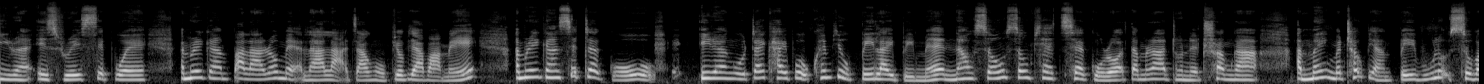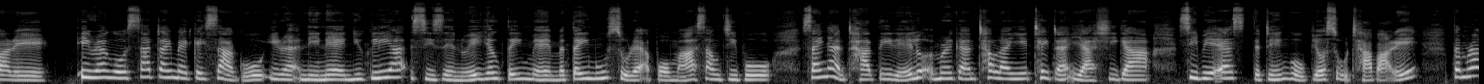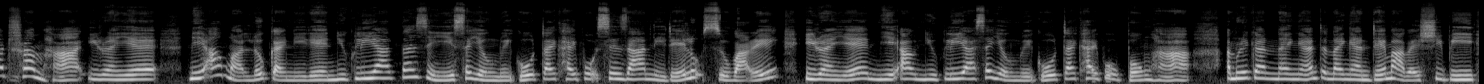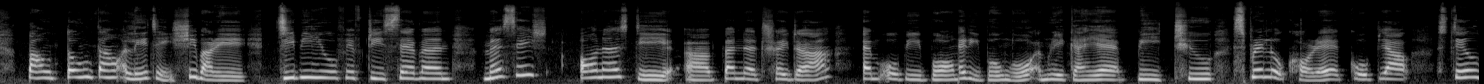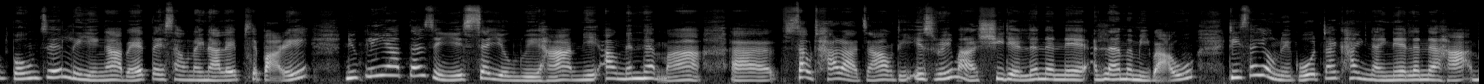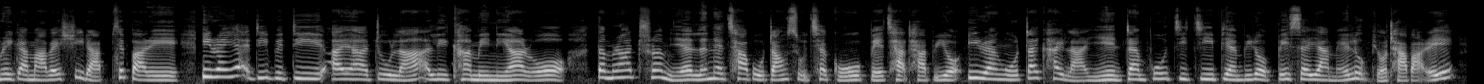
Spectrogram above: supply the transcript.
အီရန်အစ္စရေးစစ်ပွဲအမေရိကန်ပါလာတော့မဲ့အလားအလာအကြောင်းကိုပြောပြပါမယ်။အမေရိကန်စစ်တပ်ကိုအီရန်ကိုတိုက်ခိုက်ဖို့ခွင့်ပြုပေးလိုက်ပေမဲ့နောက်ဆုံးဆုံးဖြတ်ချက်ကိုတော့သမ္မတဒေါ်နယ်ထရမ့်ကအမိန့်မထုတ်ပြန်ပေးဘူးလို့ဆိုပါတယ်။ အီရန်ကိုစားတိုက်မဲ့ကိစ္စကိုအီရန်အနေနဲ့နျူကလ িয়ার အစီအစဉ်တွေရုပ်သိမ်းမယ်မသိမ်းဘူးဆိုတဲ့အပေါ်မှာစောင့်ကြည့်ဖို့ဆိုင်းငံ့ထားသေးတယ်လို့အမေရိကန်ထောက်လှမ်းရေးထိပ်တန်းအရာရှိက CBS သတင်းကိုပြောဆိုထားပါတယ်။သမ္မတထရမ့်ဟာအီရန်ရဲ့မြေအောက်မှာလုတ်ကင်နေတဲ့နျူကလ িয়ার တန့်စင်ရေးစက်ရုံတွေကိုတိုက်ခိုက်ဖို့စဉ်းစားနေတယ်လို့ဆိုပါတယ်။အီရန်ရဲ့မြေအောက်နျူကလ িয়ার စက်ရုံတွေကိုတိုက်ခိုက်ဖို့ဘုံဟာအမေရိကန်နိုင်ငံတနိုင်ငံတည်းမှာပဲရှိပြီးပေါင်3000 အလေးချိန်ရှိပါတယ် GBU 57 message honesty uh, penetrator MOB bomb အဲ့ဒီဘုံကိုအမေရိကန်ရဲ့ B2 Spirit လို့ခေါ်တဲ့ကိုပြောက် steel ဘုံကျဲလေယာဉ်ကပဲတည်ဆောင်နိုင်တာလည်းဖြစ်ပါတယ်။နျူကလ িয়ার တန့်စင်ရေးစက်ရုံတွေဟာမြေအောက်နက်နက်မှာအာစောက်ထားတာကြောင့်ဒီ Israel မှာရှိတဲ့လက်နက်နဲ့အလန်းမမီပါဘူး။ဒီစက်ရုံတွေကိုတိုက်ခိုက်နိုင်တဲ့လက်နက်ဟာအမေရိကန်မှာပဲရှိတာဖြစ်ပါတယ်။အီရန်ရဲ့အဓိပတိအာယာတိုလာအလီခါမေနီကတော့သမ္မတထရမ့်ရဲ့လက်နက်ချဖို့တောင်းဆိုချက်ကိုပယ်ချထားပြီးတော့အီရန်ကိုတိုက်ခိုက်လာရင်တန်ဖိုးကြီးကြီးပြန်ပြီးတော့ပေးဆက်ရမယ်လို့ပြောထားပါတယ်။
